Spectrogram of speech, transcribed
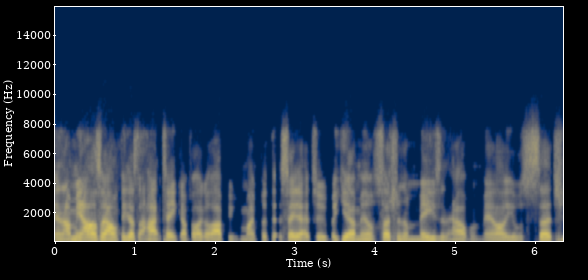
And I mean, honestly, I don't think that's a hot take. I feel like a lot of people might put that, say that too. But yeah, man, it was such an amazing album, man. Like, it was such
